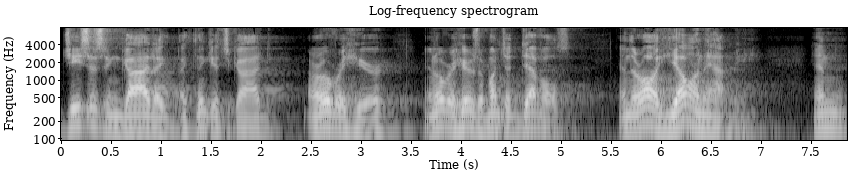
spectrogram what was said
Jesus and God, I, I think it's God, are over here, and over here's a bunch of devils, and they're all yelling at me. And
